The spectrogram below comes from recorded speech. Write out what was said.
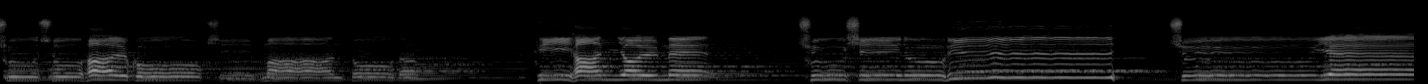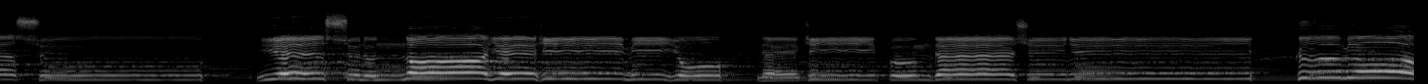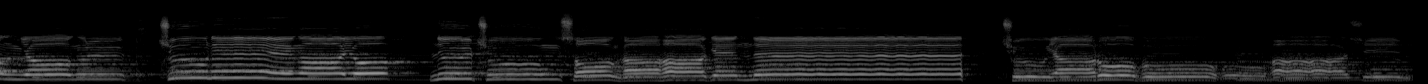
추수할 곡식 많도다. 귀한 열매 주시느니 주 예수. 예수는 나 충성하겠네. 주야로 보하심.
